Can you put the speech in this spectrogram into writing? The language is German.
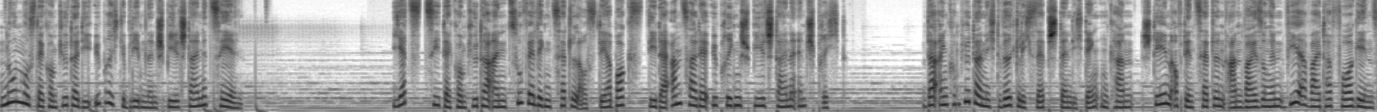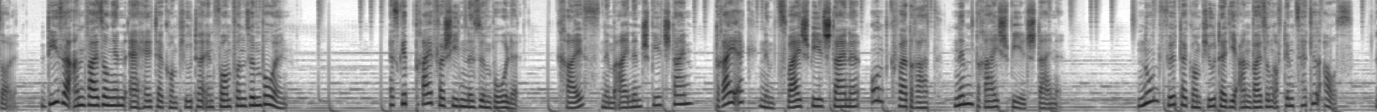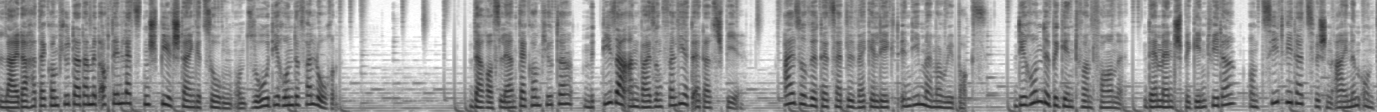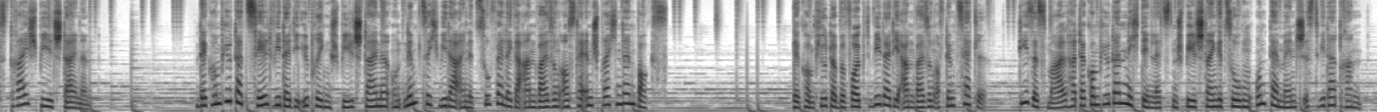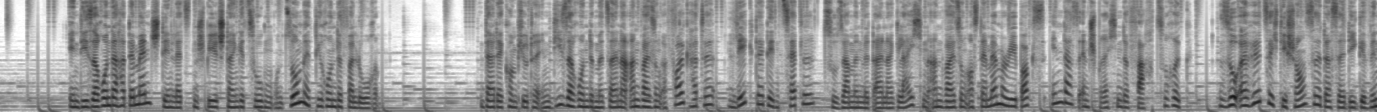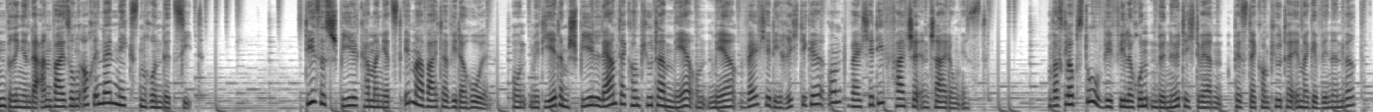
Nun muss der Computer die übrig gebliebenen Spielsteine zählen. Jetzt zieht der Computer einen zufälligen Zettel aus der Box, die der Anzahl der übrigen Spielsteine entspricht. Da ein Computer nicht wirklich selbstständig denken kann, stehen auf den Zetteln Anweisungen, wie er weiter vorgehen soll. Diese Anweisungen erhält der Computer in Form von Symbolen. Es gibt drei verschiedene Symbole. Kreis, nimm einen Spielstein, Dreieck, nimm zwei Spielsteine und Quadrat, nimm drei Spielsteine. Nun führt der Computer die Anweisung auf dem Zettel aus. Leider hat der Computer damit auch den letzten Spielstein gezogen und so die Runde verloren. Daraus lernt der Computer, mit dieser Anweisung verliert er das Spiel. Also wird der Zettel weggelegt in die Memory Box. Die Runde beginnt von vorne. Der Mensch beginnt wieder und zieht wieder zwischen einem und drei Spielsteinen. Der Computer zählt wieder die übrigen Spielsteine und nimmt sich wieder eine zufällige Anweisung aus der entsprechenden Box. Der Computer befolgt wieder die Anweisung auf dem Zettel. Dieses Mal hat der Computer nicht den letzten Spielstein gezogen und der Mensch ist wieder dran. In dieser Runde hat der Mensch den letzten Spielstein gezogen und somit die Runde verloren. Da der Computer in dieser Runde mit seiner Anweisung Erfolg hatte, legt er den Zettel zusammen mit einer gleichen Anweisung aus der Memory Box in das entsprechende Fach zurück. So erhöht sich die Chance, dass er die gewinnbringende Anweisung auch in der nächsten Runde zieht. Dieses Spiel kann man jetzt immer weiter wiederholen und mit jedem Spiel lernt der Computer mehr und mehr, welche die richtige und welche die falsche Entscheidung ist. Was glaubst du, wie viele Runden benötigt werden, bis der Computer immer gewinnen wird?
